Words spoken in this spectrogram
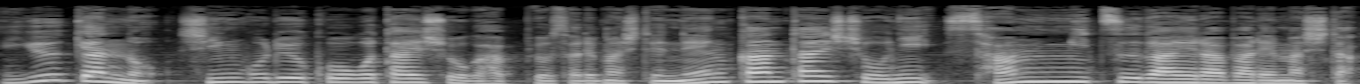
ユーキャンの新語・流行語大賞が発表されまして、年間大賞に3密が選ばれました。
